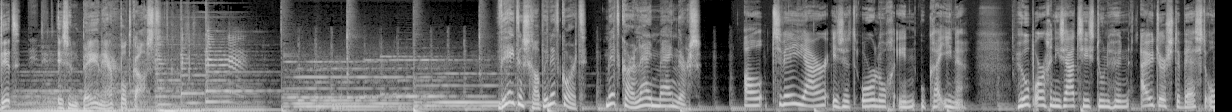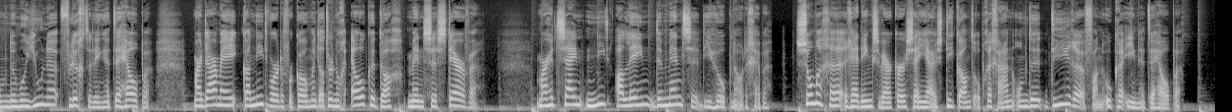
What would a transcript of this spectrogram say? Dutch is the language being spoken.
Dit is een BNR podcast. Wetenschap in het kort met Carlijn Meinders. Al twee jaar is het oorlog in Oekraïne. Hulporganisaties doen hun uiterste best om de miljoenen vluchtelingen te helpen. Maar daarmee kan niet worden voorkomen dat er nog elke dag mensen sterven. Maar het zijn niet alleen de mensen die hulp nodig hebben. Sommige reddingswerkers zijn juist die kant op gegaan om de dieren van Oekraïne te helpen.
